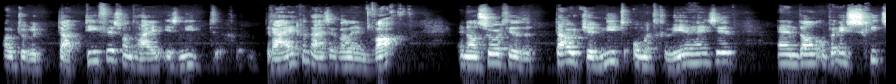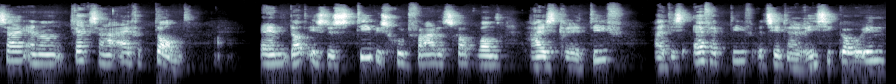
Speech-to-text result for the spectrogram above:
autoritatief is, want hij is niet dreigend. Hij zegt alleen wacht. En dan zorgt hij dat het touwtje niet om het geweer heen zit. En dan opeens schiet zij en dan trekt ze haar eigen tand. En dat is dus typisch goed vaderschap, want hij is creatief, het is effectief, het zit een risico in.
